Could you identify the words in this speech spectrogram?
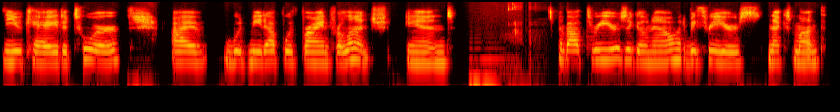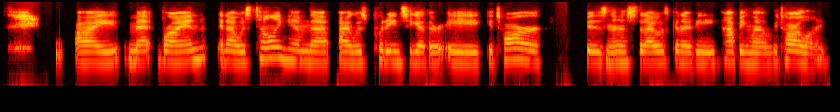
the UK to tour, I would meet up with Brian for lunch. And about three years ago now, it'll be three years next month, I met Brian and I was telling him that I was putting together a guitar business that I was going to be having my own guitar line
